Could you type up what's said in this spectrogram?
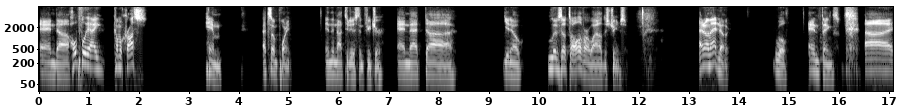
And uh hopefully I come across him at some point in the not too distant future. And that uh you know lives up to all of our wildest dreams. And on that note, we'll end things. Uh,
